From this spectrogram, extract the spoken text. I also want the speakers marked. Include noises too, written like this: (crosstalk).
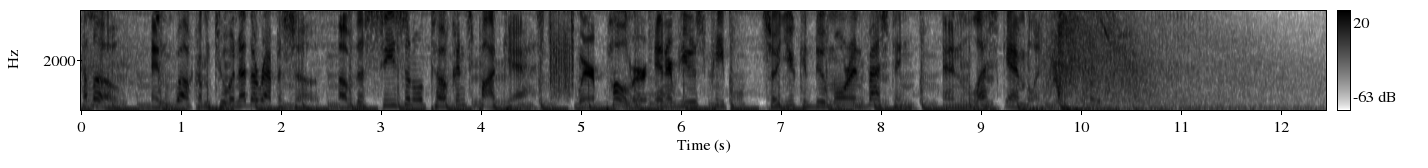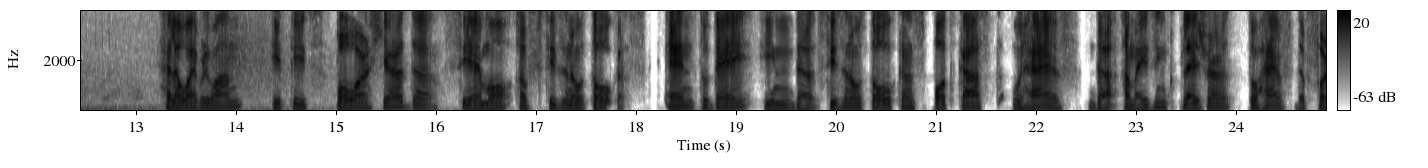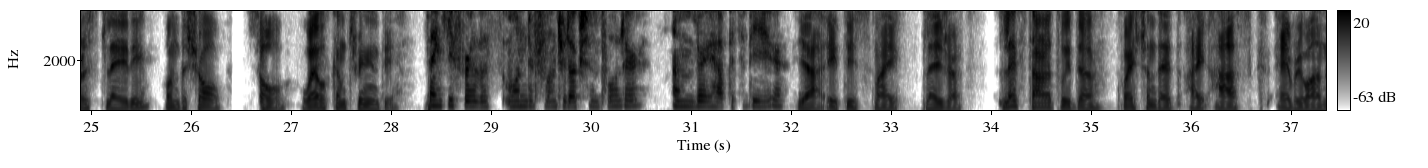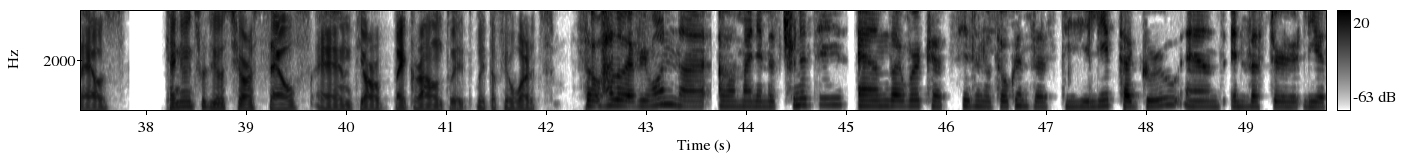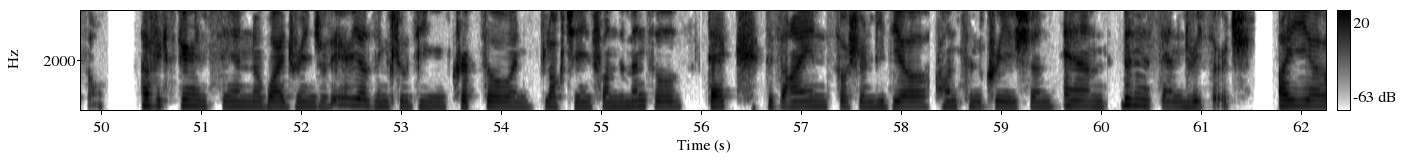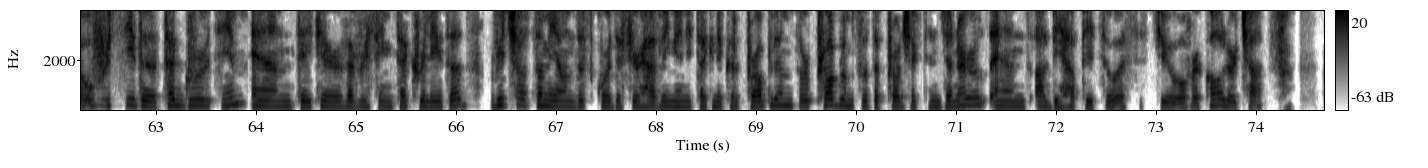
Speaker 1: Hello, and welcome to another episode of the Seasonal Tokens Podcast, where Polar interviews people so you can do more investing and less gambling.
Speaker 2: Hello, everyone. It is Polar here, the CMO of Seasonal Tokens. And today in the Seasonal Tokens podcast, we have the amazing pleasure to have the First Lady on the show. So welcome, Trinity.
Speaker 3: Thank you for this wonderful introduction, Polar. I'm very happy to be here.
Speaker 2: Yeah, it is my pleasure. Let's start with the question that I ask everyone else. Can you introduce yourself and your background with, with a few words?
Speaker 3: So, hello everyone. Uh, uh, my name is Trinity, and I work at Seasonal Tokens as the lead tech guru and investor liaison. I've experience in a wide range of areas, including crypto and blockchain fundamentals, tech, design, social media, content creation, and business and research. I uh, oversee the Tech Guru team and take care of everything tech related. Reach out to me on Discord if you're having any technical problems or problems with the project in general, and I'll be happy to assist you over call or chat.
